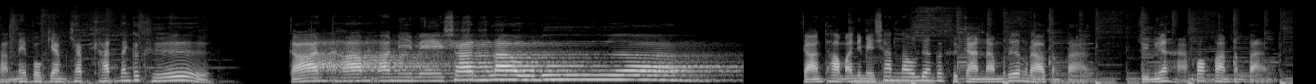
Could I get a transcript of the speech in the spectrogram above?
สรรค์ในโปรแกรม CapCut นั่นก็คือ การทำแอนิเมชันเล่าเรื่อง การทำแอนิเมชันเล่าเรื่องก็คือการนำเรื่องราวต่างๆ หรือเนื้อหาข้อความต่างๆ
